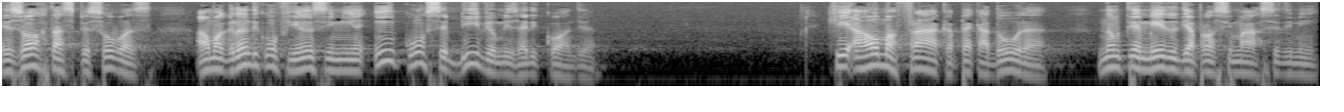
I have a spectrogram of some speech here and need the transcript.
Exorta as pessoas há uma grande confiança em minha inconcebível misericórdia. Que a alma fraca, pecadora, não tenha medo de aproximar-se de mim,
